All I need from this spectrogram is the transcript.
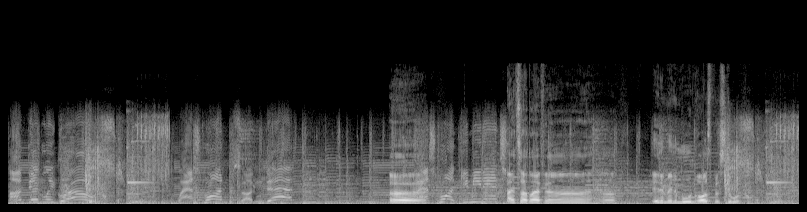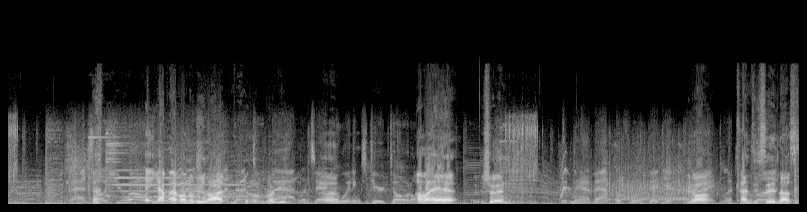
On deadly ground. Last one. Sudden death. Äh, Last one. Give me an answer. 1, 2, 3, 4. äh, In the Moon, raus bist du. Ich hab einfach nur geraten. äh. Aber hey, schön. Ja, kann sich sehen lassen.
